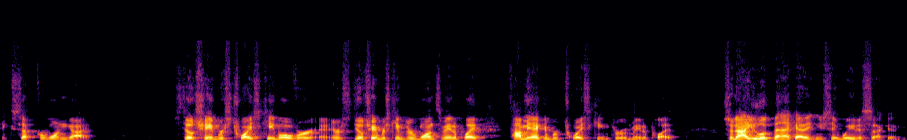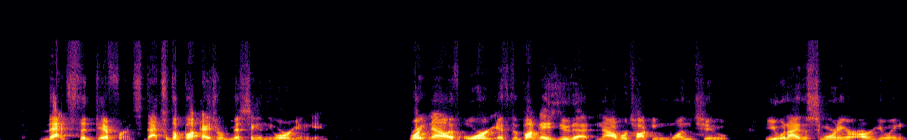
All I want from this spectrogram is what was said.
except for one guy. Steele Chambers twice came over, or Steele Chambers came through once and made a play. Tommy Eichenberg twice came through and made a play. So now you look back at it and you say, wait a second. That's the difference. That's what the Buckeyes were missing in the Oregon game. Right now, if or if the Buckeyes do that, now we're talking one two. You and I this morning are arguing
